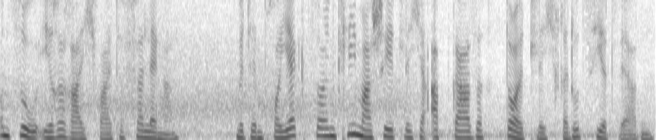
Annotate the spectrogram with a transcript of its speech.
und so ihre Reichweite verlängern. Mit dem Projekt sollen klimaschädliche Abgase deutlich reduziert werden.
